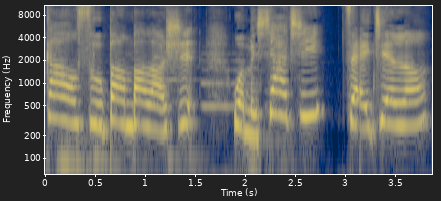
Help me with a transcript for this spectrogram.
告诉棒棒老师。我们下期再见喽！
